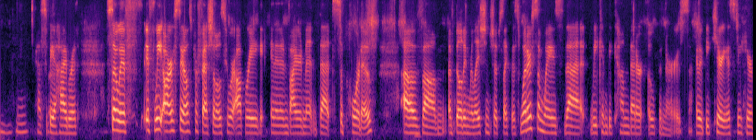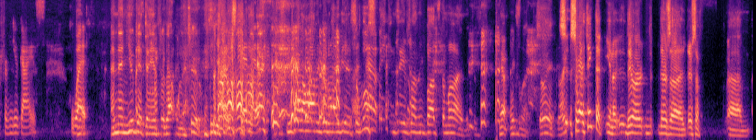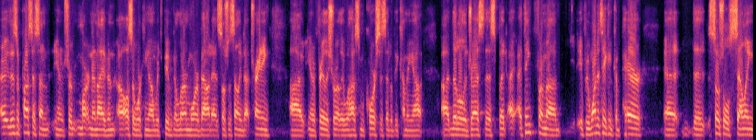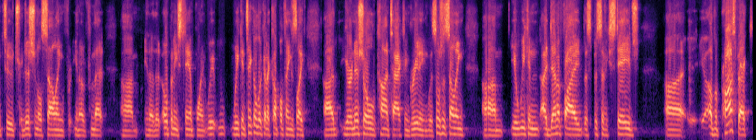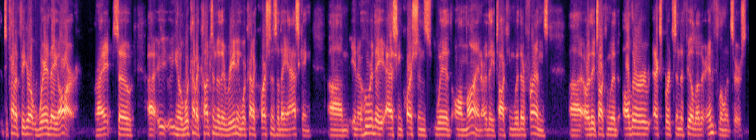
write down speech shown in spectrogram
Mhm. Has to be a hybrid. So if if we are sales professionals who are operating in an environment that's supportive of um, of building relationships like this, what are some ways that we can become better openers? I would be curious to hear from you guys. What? And then you get to answer that one too. Yes. Oh. You got a lot of good ideas, so we'll speak and see if something pops to mind. Yeah. Excellent. Go ahead, So, so I think that you know there are there's a there's a um, uh, there's a process on you know sure Martin and I have been also working on which people can learn more about at socialselling.training. Uh, you know, fairly shortly we'll have some courses that'll be coming out uh, that'll address this. But I, I think from a, if we want to take and compare uh, the social selling to traditional selling, for you know, from that um, you know that opening standpoint, we we can take a look at a couple things like uh, your initial contact and greeting with social selling um, you know, we can identify the specific stage uh, of a prospect to kind of figure out where they are right? So uh, you know what kind of content are they reading? What kind of questions are they asking? Um, you know who are they asking questions with online? Are they talking with their friends? Uh, are they talking with other experts in the field other influencers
